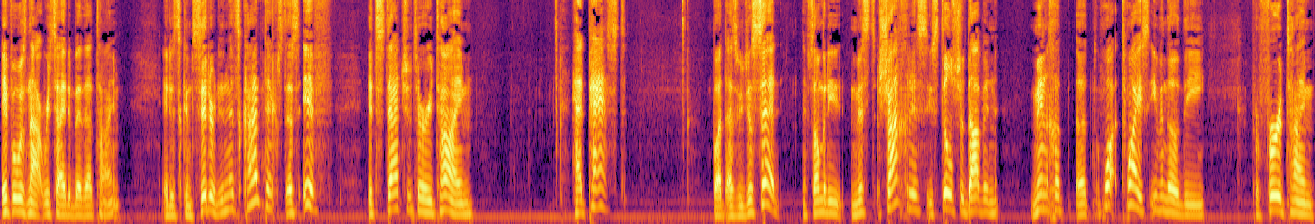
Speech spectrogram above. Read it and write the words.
If it was not recited by that time, it is considered in its context as if its statutory time had passed. But as we just said, if somebody missed Shachris, he still should daven Mincha uh, twice, even though the preferred time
